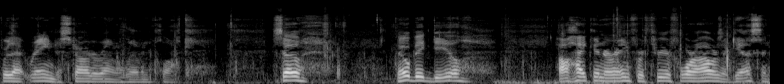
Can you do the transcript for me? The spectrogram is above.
for that rain to start around 11 o'clock. So, no big deal. I'll hike in the rain for three or four hours, I guess, and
